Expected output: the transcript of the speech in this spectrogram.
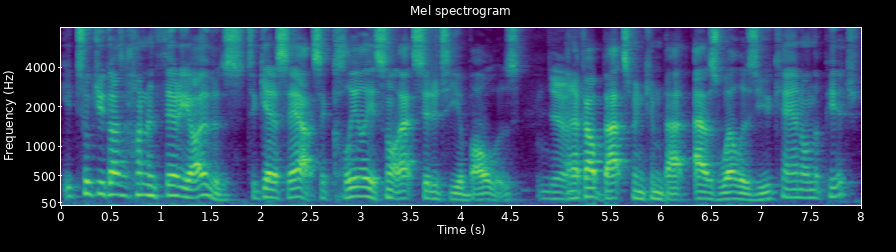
It took you guys 130 overs to get us out. So clearly it's not that suited to your bowlers. Yeah. And if our batsmen can bat as well as you can on the pitch,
